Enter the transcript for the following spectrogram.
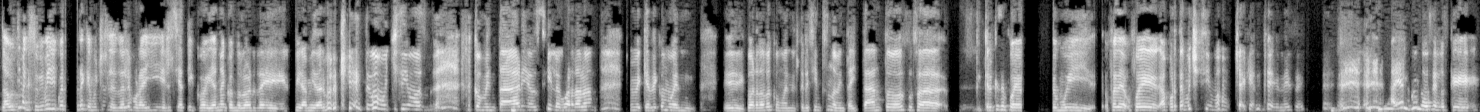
La última que subí me di cuenta de que a muchos les duele por ahí el ciático y andan con dolor de piramidal porque tuvo muchísimos comentarios y lo guardaron. Me quedé como en, eh, guardado como en el 390 y tantos. O sea, creo que se fue muy, fue, fue, aporté muchísimo a mucha gente en ese. Hay algunos en los que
